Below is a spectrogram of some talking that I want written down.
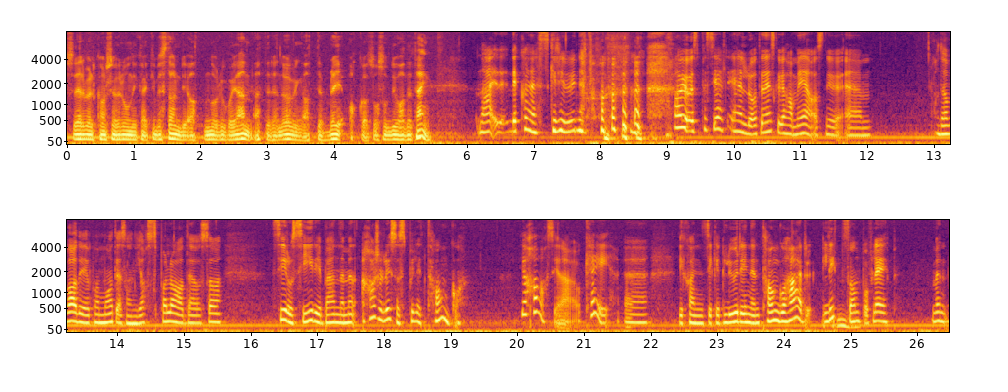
så er det vel kanskje Veronica ikke bestandig at når du går hjem etter en øving, at det ble akkurat sånn som du hadde tenkt. Nei, det, kan jeg skrive under på. jeg har jo spesielt én låt, den skal vi ha med oss nå. Um, og da var det jo på en måte en sånn jazzballade, og så sier hun Siri i bandet Men jeg har så lyst til å spille tango. Jaha, sier jeg. Ok. Uh, vi kan sikkert lure inn en tango her. Litt mm. sånn på fleip. Men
